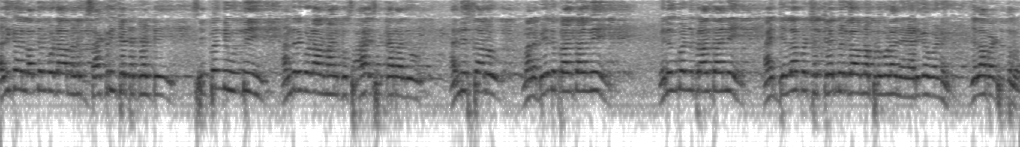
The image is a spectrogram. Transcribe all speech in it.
అధికారులందరూ కూడా మనకు సహకరించేటటువంటి సిబ్బంది ఉంది. అందరూ కూడా మనకు సహాయ సహకారాలు అందిస్తారు. మన పేద ప్రాంతాన్ని వెనుకబడిన ప్రాంతాన్ని ఆయన జిల్లా పరిషత్ చైర్మన్గా ఉన్నప్పుడు కూడా నేను అడిగేవాడిని జిల్లా పరిషత్లో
